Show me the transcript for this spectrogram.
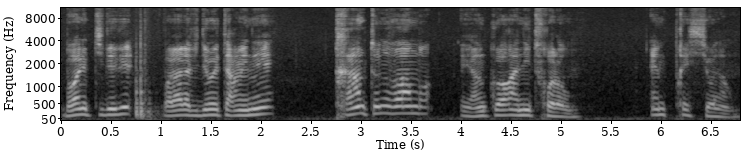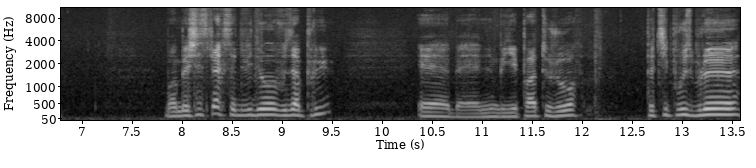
Bon les petits dédés, voilà la vidéo est terminée. 30 novembre et encore un nid de frelons. Impressionnant. Bon ben j'espère que cette vidéo vous a plu. Et ben n'oubliez pas toujours, petit pouce bleu,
